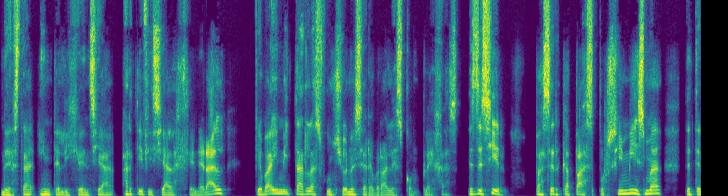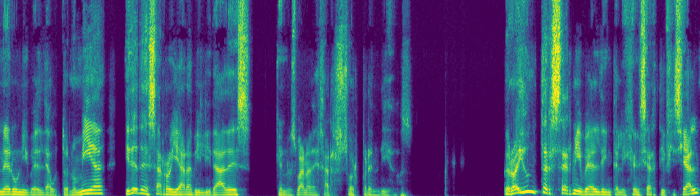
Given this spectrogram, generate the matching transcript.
de esta inteligencia artificial general que va a imitar las funciones cerebrales complejas. Es decir, va a ser capaz por sí misma de tener un nivel de autonomía y de desarrollar habilidades que nos van a dejar sorprendidos. Pero hay un tercer nivel de inteligencia artificial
